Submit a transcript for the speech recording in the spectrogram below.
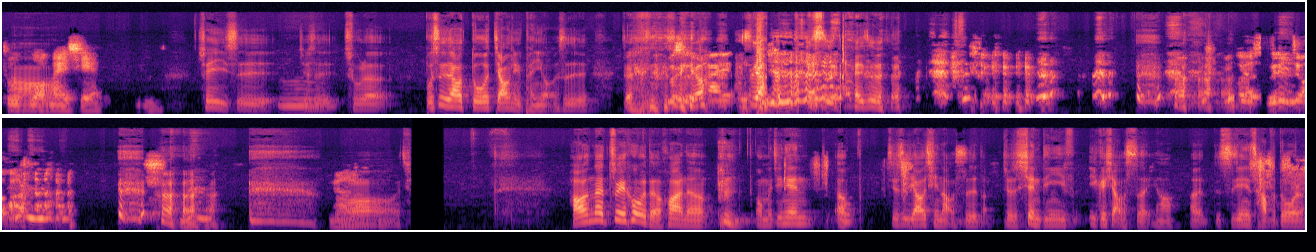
突破那些，嗯，所以是就是除了不是要多交女朋友，是对，是要 是要是还是，如果有实力就好了。哦，好，那最后的话呢，我们今天呃，就是邀请老师，就是限定一一个小时哈，呃，时间就差不多了。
